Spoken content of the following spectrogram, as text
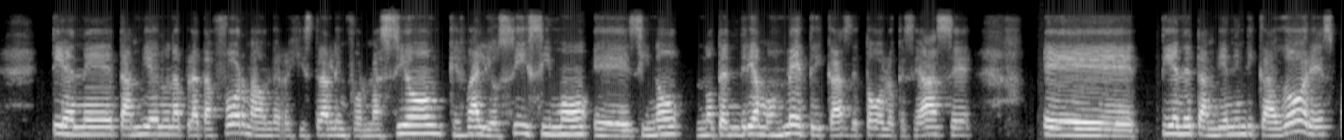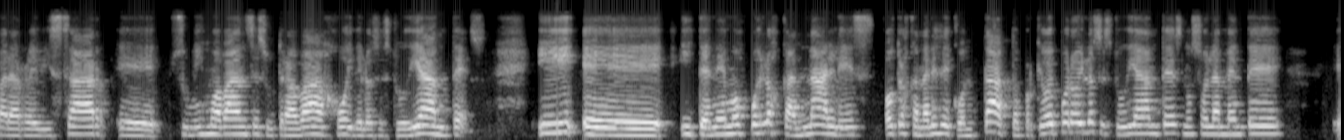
tiene también una plataforma donde registrar la información, que es valiosísimo, eh, si no, no tendríamos métricas de todo lo que se hace. Eh, tiene también indicadores para revisar eh, su mismo avance, su trabajo y de los estudiantes. Y, y, tenemos pues los canales, otros canales de contacto, porque hoy por hoy los estudiantes no solamente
